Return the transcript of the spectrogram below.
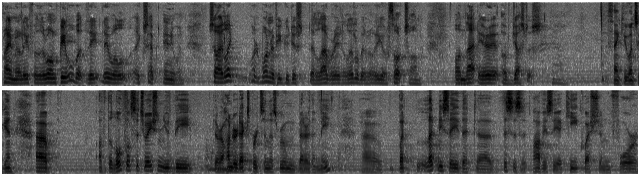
primarily for their own people, but they, they will accept anyone. So I'd like, wonder if you could just elaborate a little bit of your thoughts on, on that area of justice. Thank you once again. Uh, Of the local situation, you'd be, there are 100 experts in this room better than me. Uh, But let me say that uh, this is obviously a key question for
